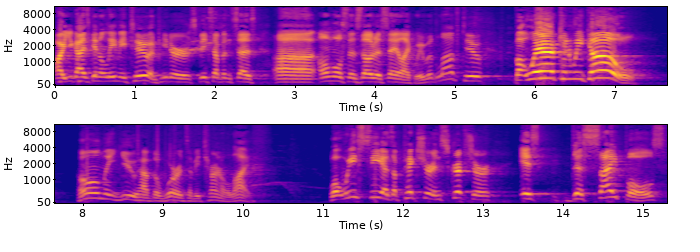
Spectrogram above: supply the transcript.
Are you guys going to leave me too? And Peter speaks up and says, uh, almost as though to say, like, we would love to, but where can we go? Only you have the words of eternal life. What we see as a picture in Scripture is disciples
